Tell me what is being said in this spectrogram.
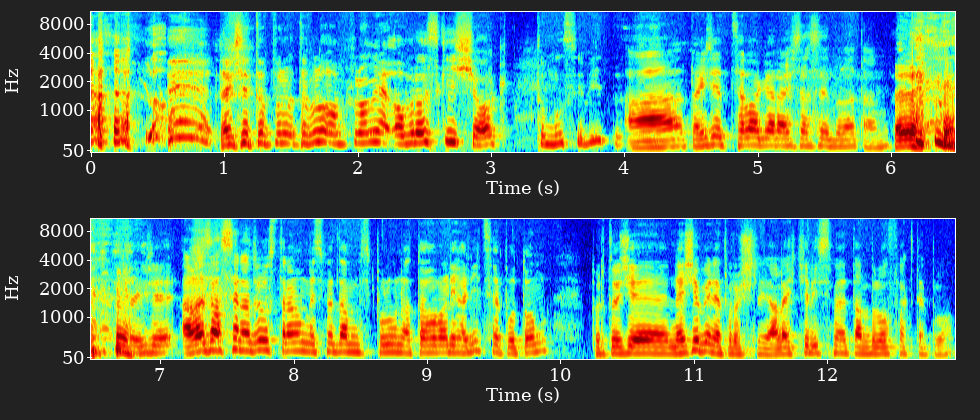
takže to, pro- to bylo pro mě obrovský šok. To musí byť. A takže celá garáž zase byla tam. takže, ale zase na druhou stranu my jsme tam spolu natahovali hadice potom, protože ne, že by neprošli, ale chtěli jsme, tam bylo fakt teplo.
